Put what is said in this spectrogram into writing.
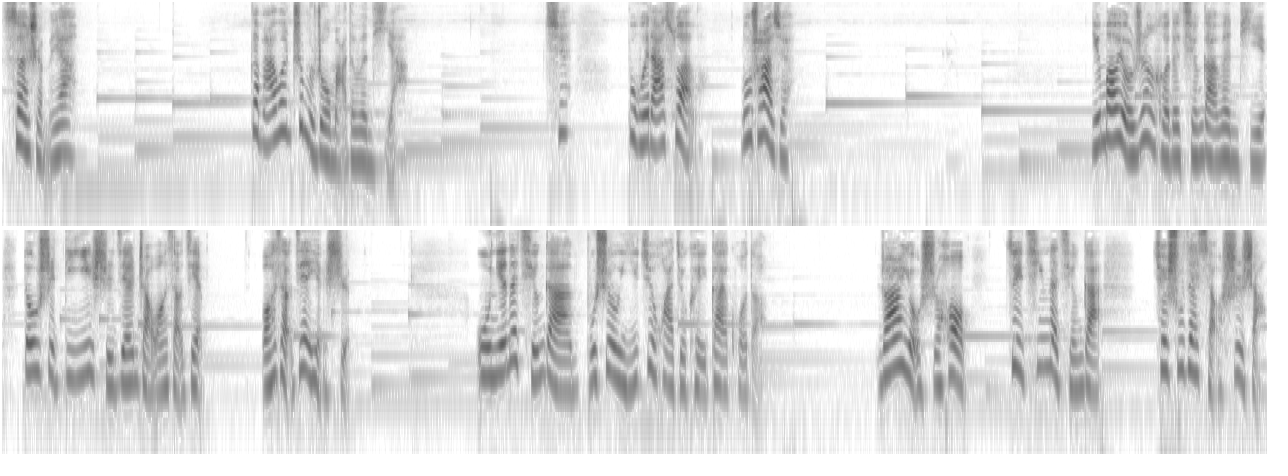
算什么呀？干嘛问这么肉麻的问题呀？”切，不回答算了，撸串去。宁宝有任何的情感问题，都是第一时间找王小贱，王小贱也是。五年的情感不是用一句话就可以概括的。然而有时候，最亲的情感，却输在小事上。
